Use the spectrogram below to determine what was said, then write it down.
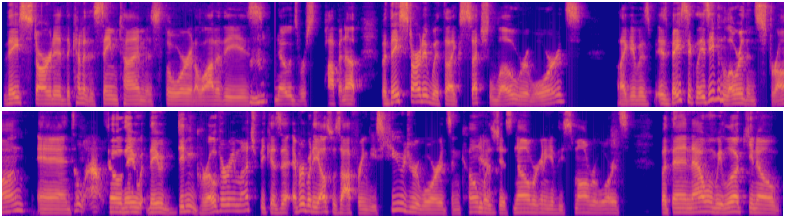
they started the kind of the same time as Thor and a lot of these mm-hmm. nodes were popping up, but they started with like such low rewards. Like it was is basically it's even lower than strong, and oh, wow. so they they didn't grow very much because everybody else was offering these huge rewards, and Comb yeah. was just no, we're going to give these small rewards. But then now when we look, you know,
